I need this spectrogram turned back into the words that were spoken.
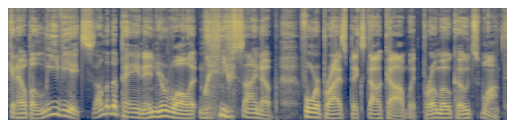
can help alleviate some of the pain in your wallet when you sign up for prizepicks.com with promo code SWAMPED.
